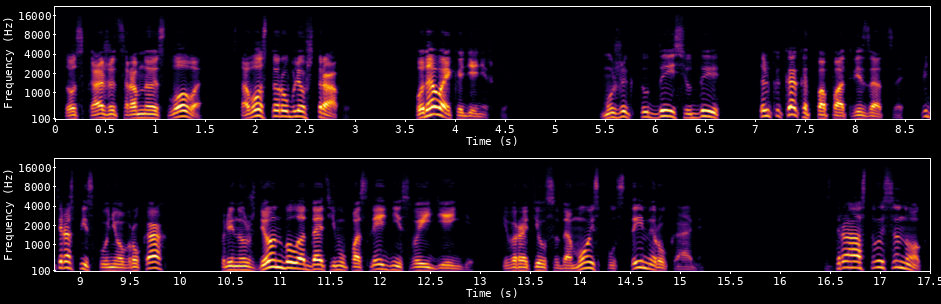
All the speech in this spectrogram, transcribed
Кто скажет срамное слово, с того сто рублев штрафу. Подавай-ка денежки». Мужик туды-сюды, только как от папа отвязаться, ведь расписка у него в руках принужден был отдать ему последние свои деньги и воротился домой с пустыми руками. «Здравствуй, сынок!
